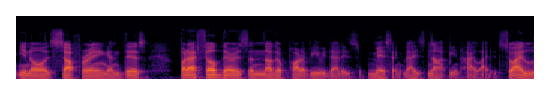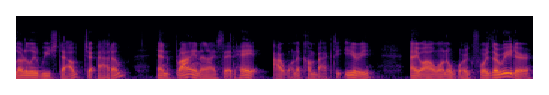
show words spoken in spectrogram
you know, suffering and this but I felt there is another part of Erie that is missing, that is not being highlighted. So I literally reached out to Adam and Brian and I said, Hey, I want to come back to Erie. I, I want to work for the reader.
